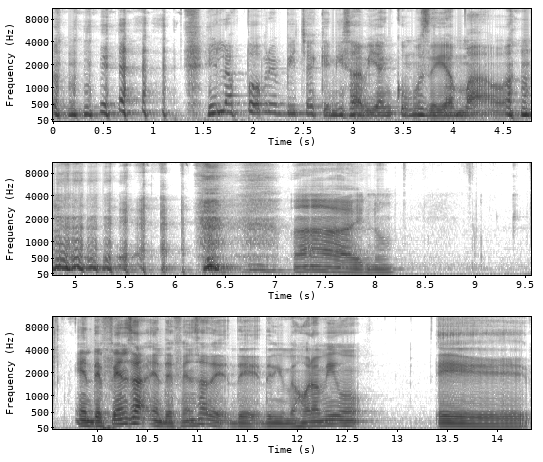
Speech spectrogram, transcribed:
y las pobres bichas que ni sabían cómo se llamaba. Ay, no. En defensa, en defensa de, mi mejor amigo, eh,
